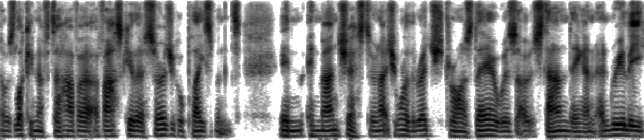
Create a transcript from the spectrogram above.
I was lucky enough to have a, a, vascular surgical placement in in Manchester, and actually one of the registrars there was outstanding and and really,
